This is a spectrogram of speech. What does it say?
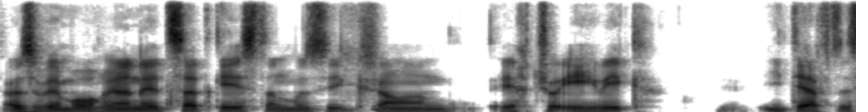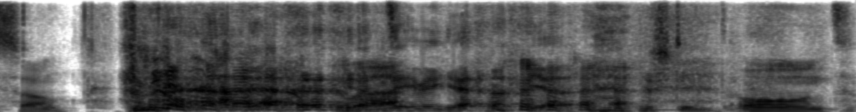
Also wir machen ja nicht seit gestern Musik, sondern echt schon ewig. Ich darf das sagen. ja, ewig, ja. ja, das stimmt. Und,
